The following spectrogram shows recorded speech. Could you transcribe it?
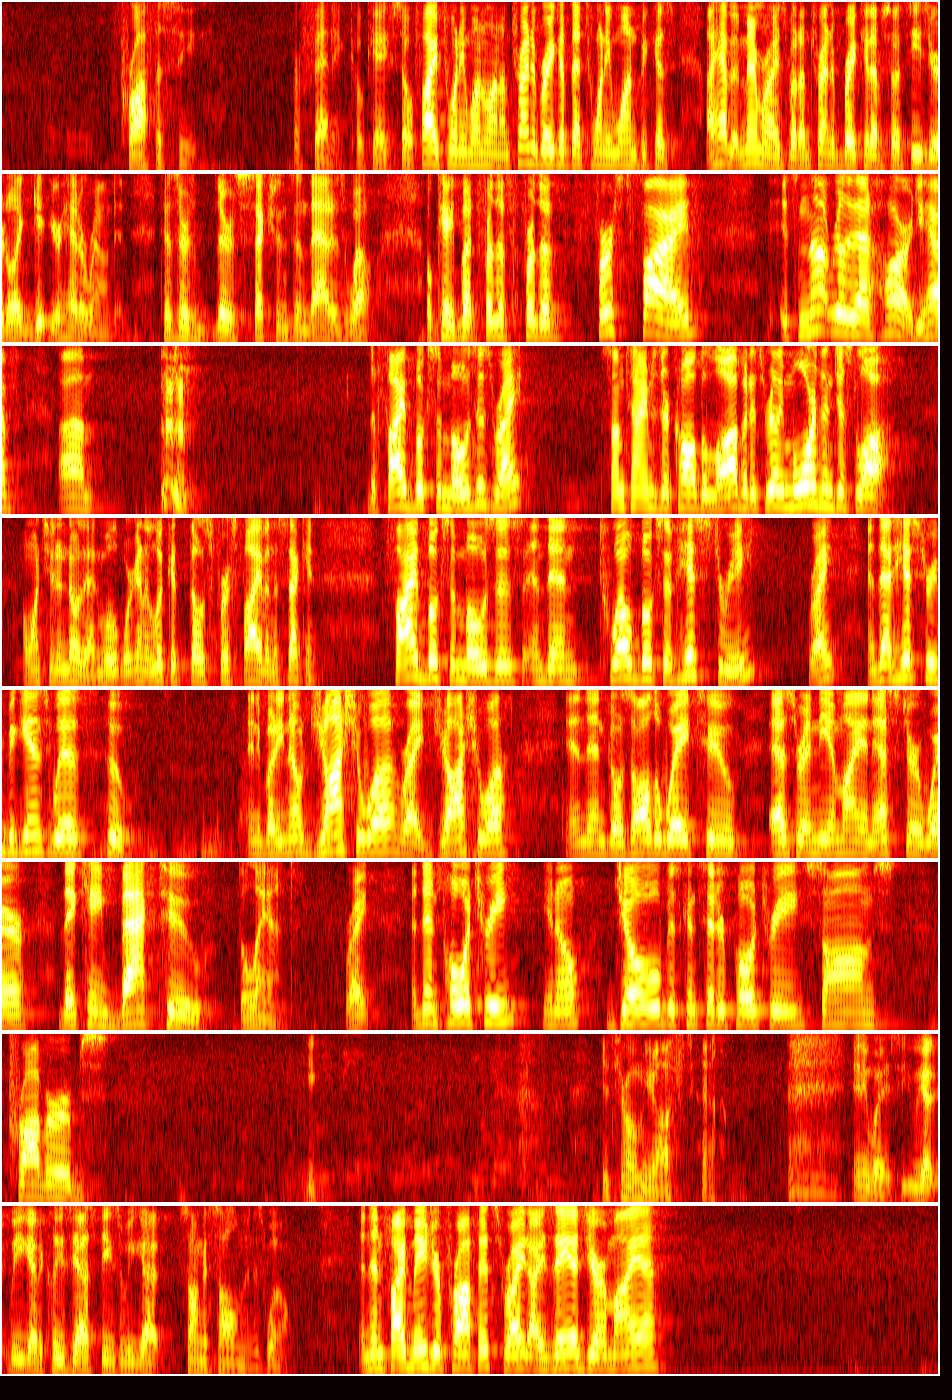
prophecy prophetic. Okay, so 521 1. I'm trying to break up that 21 because I have it memorized, but I'm trying to break it up so it's easier to like get your head around it because there's there's sections in that as well. Okay, but for the for the first five, it's not really that hard. You have um, the five books of Moses, right? Sometimes they're called the law, but it's really more than just law. I want you to know that. And we we are going to look at those first five in a second five books of Moses and then 12 books of history, right? And that history begins with who? Anybody know? Joshua, right? Joshua. And then goes all the way to Ezra and Nehemiah and Esther, where they came back to the land, right? And then poetry, you know, Job is considered poetry, Psalms, Proverbs, You're throwing me off now. Anyways, we got, we got Ecclesiastes, we got Song of Solomon as well. And then five major prophets, right? Isaiah, Jeremiah,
